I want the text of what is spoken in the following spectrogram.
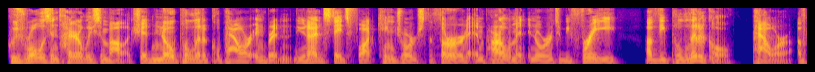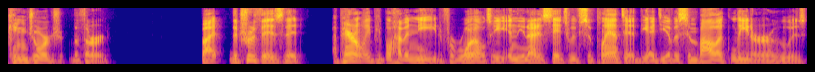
whose role is entirely symbolic. She had no political power in Britain. The United States fought King George III and Parliament in order to be free of the political power of King George III. But the truth is that apparently people have a need for royalty. In the United States, we've supplanted the idea of a symbolic leader who is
